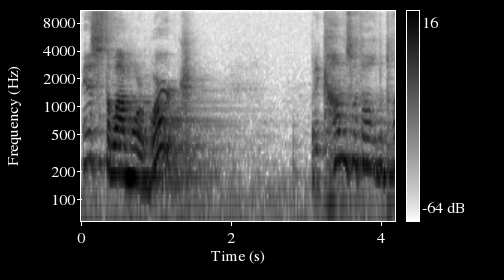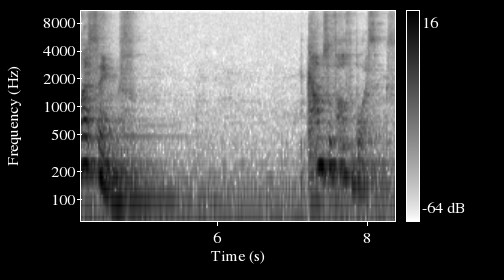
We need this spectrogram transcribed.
man, it's just a lot more work. But it comes with all the blessings. It comes with all the blessings.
